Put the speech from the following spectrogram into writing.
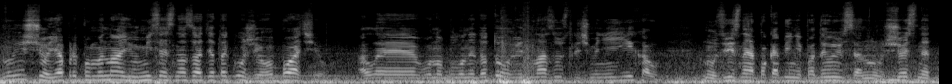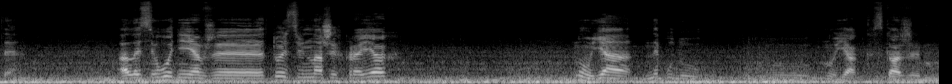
Ну і що, я припоминаю, місяць назад я також його бачив, але воно було не до того, він на зустріч мені їхав. Ну, звісно, я по кабіні подивився, ну, щось не те. Але сьогодні я вже, він в наших краях. Ну, я не буду, ну як скажем,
